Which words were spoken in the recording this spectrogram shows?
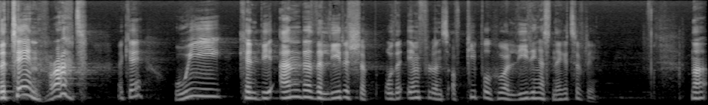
The 10, right? Okay? We can be under the leadership or the influence of people who are leading us negatively. Now,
